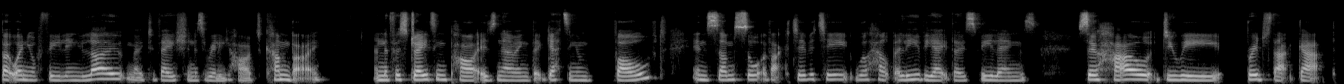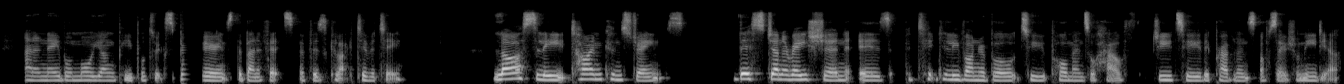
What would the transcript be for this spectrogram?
but when you're feeling low, motivation is really hard to come by. And the frustrating part is knowing that getting involved in some sort of activity will help alleviate those feelings. So, how do we bridge that gap and enable more young people to experience the benefits of physical activity. Lastly, time constraints. This generation is particularly vulnerable to poor mental health due to the prevalence of social media.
